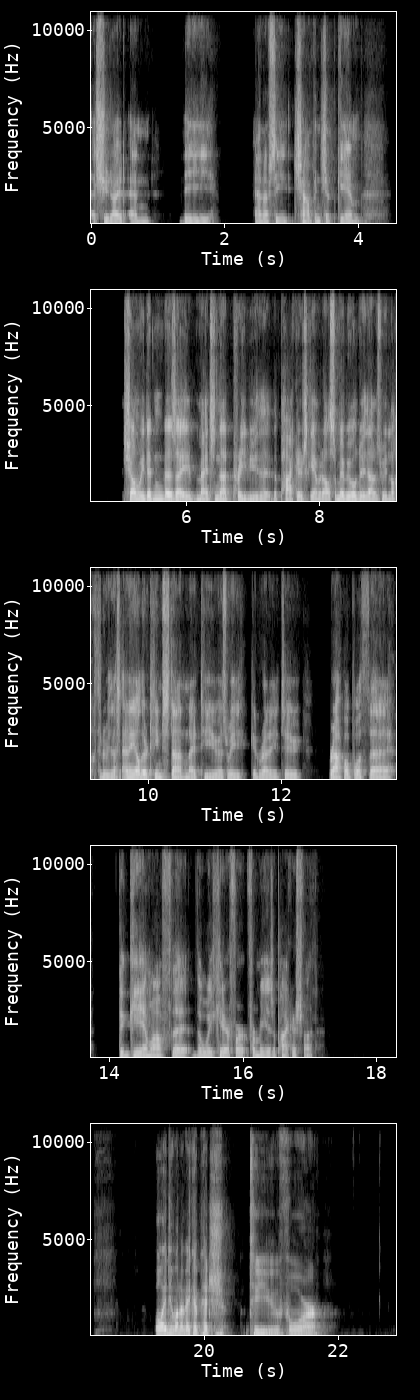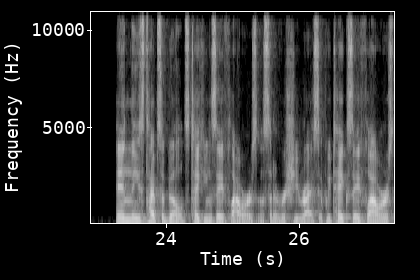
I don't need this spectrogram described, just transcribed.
a shootout in the NFC Championship game. Shawn, we didn't, as I mentioned, that preview the, the Packers game at all. So maybe we'll do that as we look through this. Any other teams standing out to you as we get ready to wrap up with the the game off the the week here for for me as a Packers fan? Well, I do want to make a pitch to you for in these types of builds, taking Zay Flowers instead of Rashee Rice. If we take Zay Flowers,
